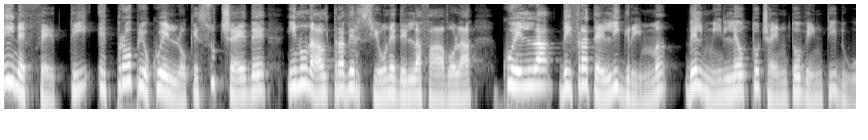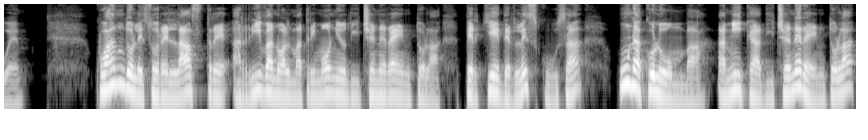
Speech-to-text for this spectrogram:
E in effetti è proprio quello che succede in un'altra versione della favola, quella dei fratelli Grimm del 1822. Quando le sorellastre arrivano al matrimonio di Cenerentola per chiederle scusa, una colomba, amica di Cenerentola,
